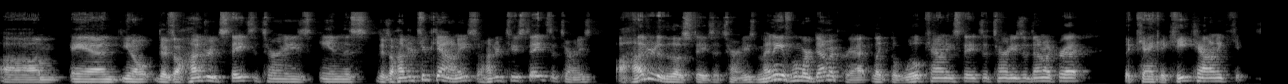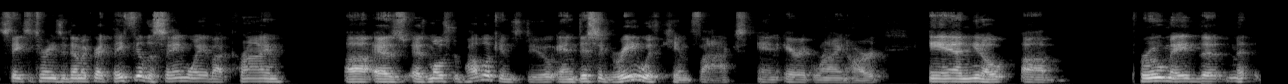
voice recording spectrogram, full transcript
Um, and you know, there's hundred states attorneys in this. There's 102 counties, 102 states attorneys. Hundred of those states attorneys, many of whom are Democrat, like the Will County states attorneys a Democrat, the Kankakee County states attorneys a Democrat. They feel the same way about crime uh, as as most Republicans do, and disagree with Kim Foxx and Eric Reinhart. And you know, uh, Prue made the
